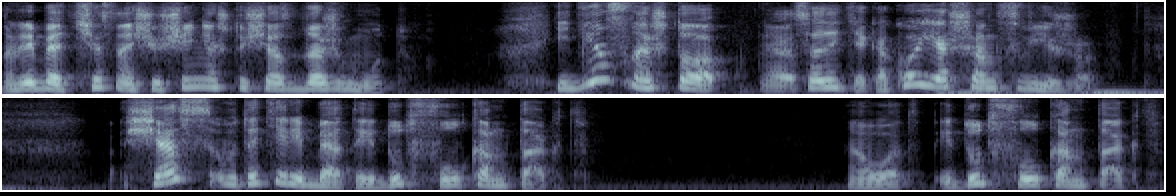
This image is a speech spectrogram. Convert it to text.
Ребят, честное ощущение, что сейчас дожмут. Единственное, что... Э, смотрите, какой я шанс вижу. Сейчас вот эти ребята идут в контакт. Вот, идут в контакт.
